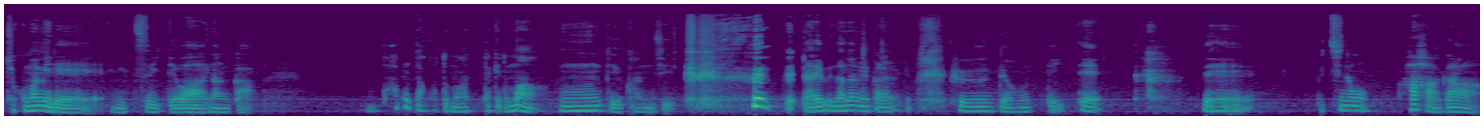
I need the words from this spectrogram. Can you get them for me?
チョコまみれについてはなんか食べたこともあったけどまあふーんっていう感じ。ふってだいぶ斜めからだけどふーんって思っていてでうちの母が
